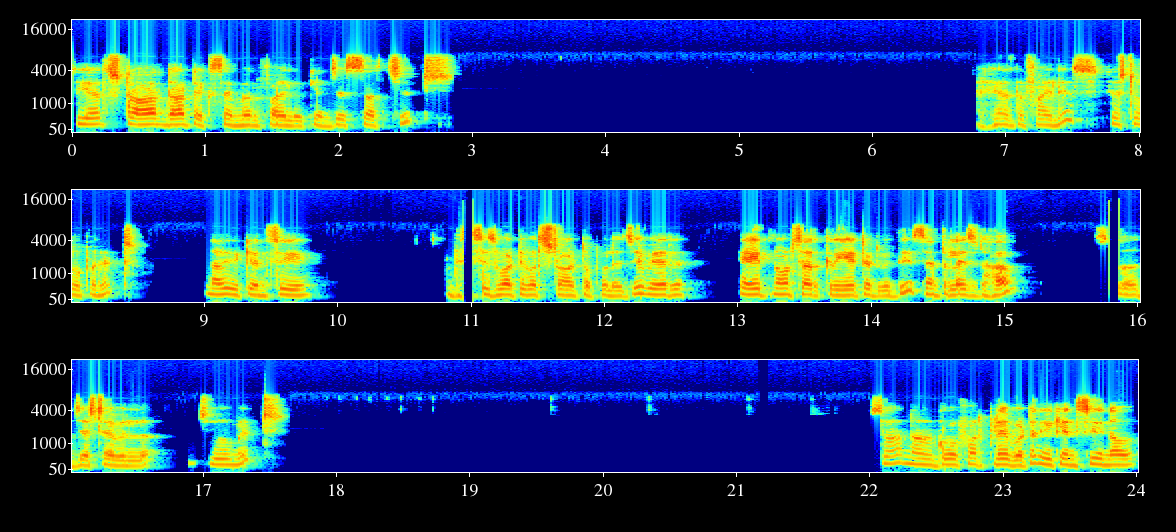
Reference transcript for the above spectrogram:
Here star.xml file you can just search it. Here the file is just to open it. Now you can see this is whatever star topology where eight nodes are created with the centralized hub. So just I will zoom it So now go for play button. You can see now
